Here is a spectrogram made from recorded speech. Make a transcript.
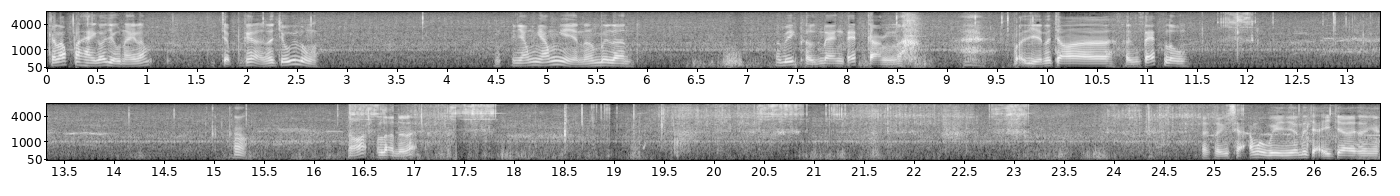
Cái lóc nó hay có vụ này lắm. Chụp cái là nó chuối luôn à. Cái nhóng nhóng như vậy nó mới lên. Nó biết thượng đang test cần. Bởi vì nó cho thượng test luôn. Đó, lên rồi đó. Thượng xả mobi như nó chạy chơi thôi nha.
